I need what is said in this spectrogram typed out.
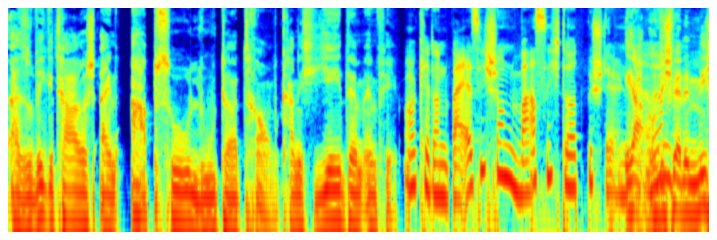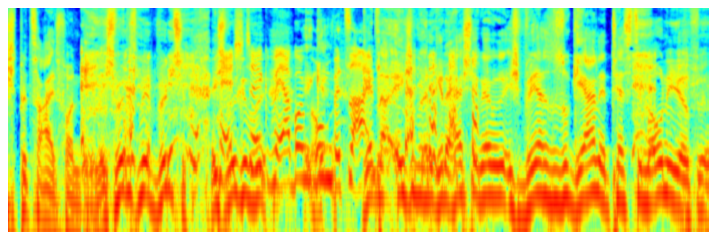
Also vegetarisch ein absoluter Traum. Kann ich jedem empfehlen. Okay, dann weiß ich schon, was ich dort bestellen Ja, werde. und ich werde nicht bezahlt von denen. Ich würde es mir wünschen. Ich würde- Hashtag Werbung unbezahlt. Genau, ich, würde- genau, Hashtag Werbung. Ich wäre so gerne Testimonial für,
